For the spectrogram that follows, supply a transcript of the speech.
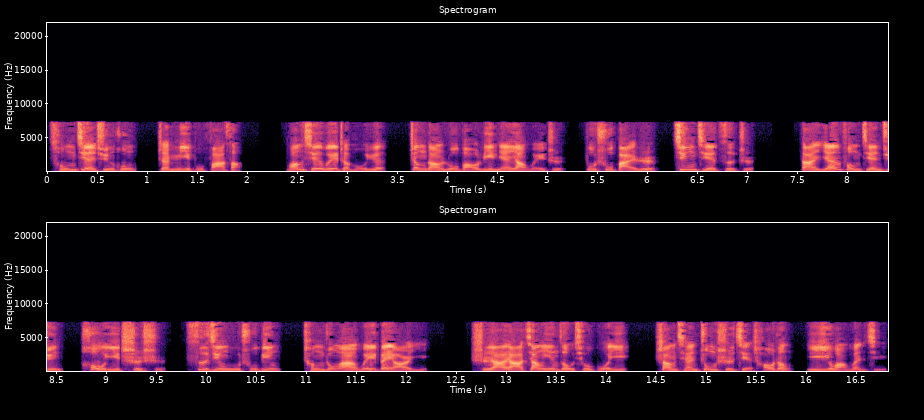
从见寻轰，缜密不发丧。王协为者谋曰：“正当如保历年样为之，不出百日，精节自治。但严奉监军，后移赤使，四境勿出兵，城中案违背而已。”使牙牙将银奏求国医，上遣中使解朝政，以以往问疾。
